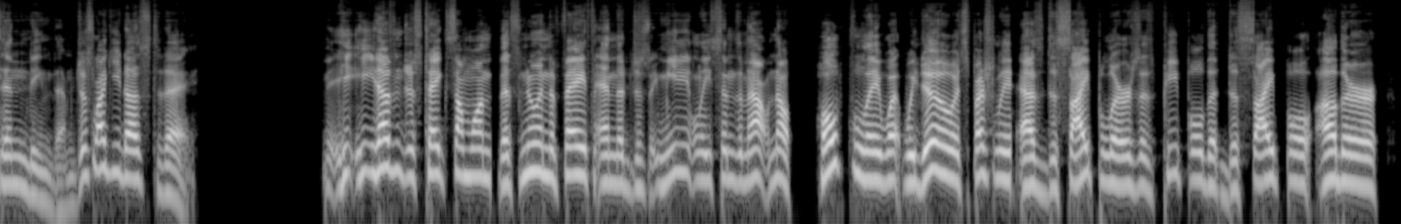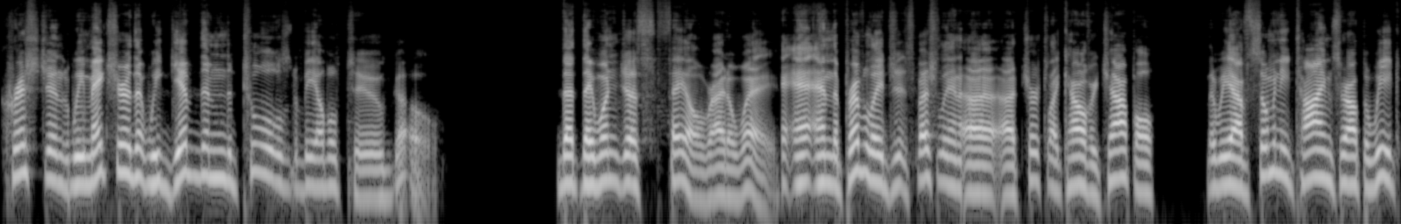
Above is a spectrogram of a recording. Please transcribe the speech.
sending them, just like he does today. He, he doesn't just take someone that's new in the faith and then just immediately sends them out. No, hopefully, what we do, especially as disciplers, as people that disciple other Christians, we make sure that we give them the tools to be able to go. That they wouldn't just fail right away. And, and the privilege, especially in a, a church like Calvary Chapel, that we have so many times throughout the week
